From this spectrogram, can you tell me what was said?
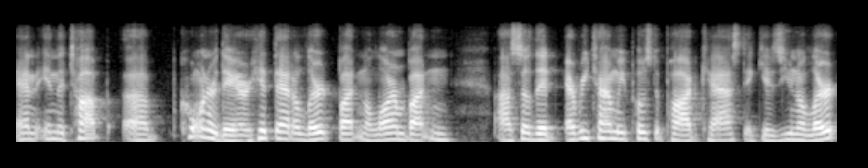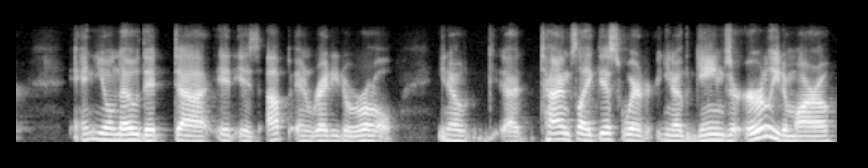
And in the top uh, corner there, hit that alert button, alarm button uh, so that every time we post a podcast, it gives you an alert and you'll know that uh, it is up and ready to roll. You know, uh, times like this where, you know, the games are early tomorrow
